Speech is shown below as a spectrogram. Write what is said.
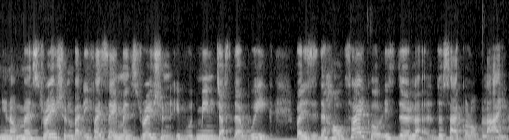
you know menstruation. But if i say menstruation it would mean just that week. But it is the whole cycle. It's the the cycle of life.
